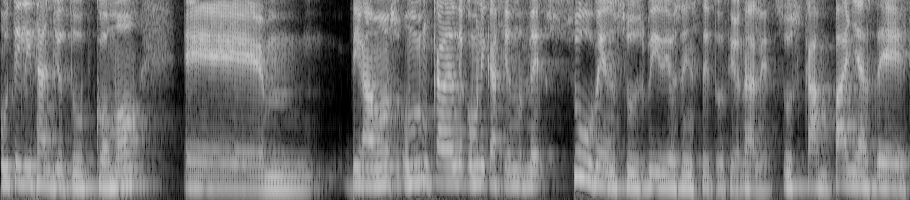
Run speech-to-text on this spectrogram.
utilizan YouTube como, eh, digamos, un canal de comunicación donde suben sus vídeos institucionales, sus campañas de,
